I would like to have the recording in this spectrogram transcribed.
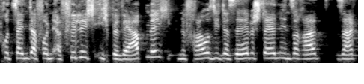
Prozent davon erfülle ich, ich bewerbe mich. Eine Frau sieht dasselbe Stelleninserat, sagt,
